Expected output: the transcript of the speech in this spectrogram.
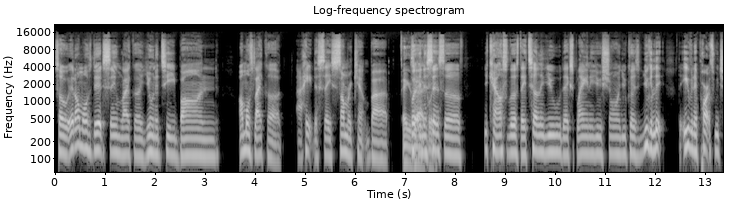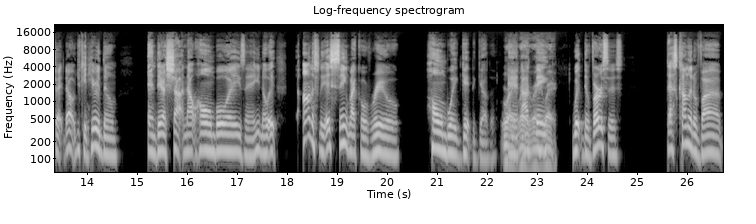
So it almost did seem like a unity bond, almost like a I hate to say summer camp vibe, Exactly. but in the sense of your counselors, they telling you, they explaining you, showing you, because you can lit even in parts we checked out, you can hear them and they're shouting out homeboys, and you know it. Honestly, it seemed like a real homeboy get together, right, and right, I right, think right. with the verses, that's kind of the vibe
